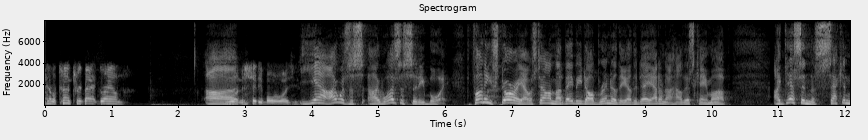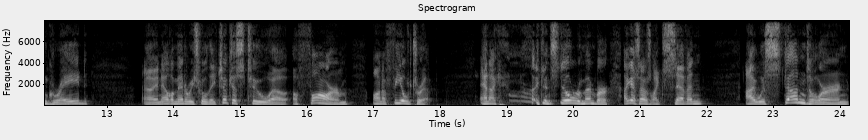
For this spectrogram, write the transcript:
have a country background. You Uh, weren't a city boy, was you? Yeah, I was a, I was a city boy. Funny story. I was telling my baby doll Brenda the other day. I don't know how this came up. I guess in the second grade uh, in elementary school, they took us to uh, a farm on a field trip. And I, I can still remember, I guess I was like seven. I was stunned to learn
